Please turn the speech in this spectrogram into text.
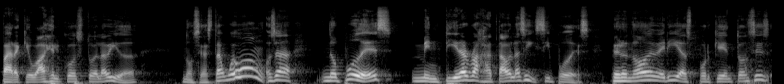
para que baje el costo de la vida no seas tan huevón. O sea, no puedes mentir a rajatabla así, sí puedes, pero no deberías, porque entonces,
